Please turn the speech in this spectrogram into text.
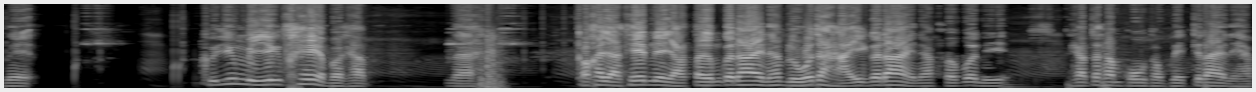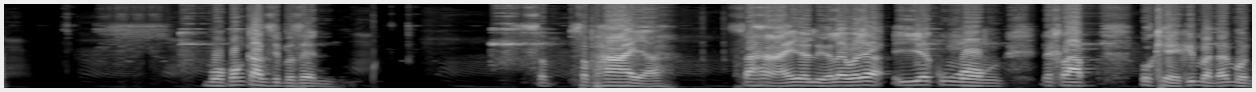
เนี่ยคือยิ่งมียิ่งเทพอะครับ นะ ก็ใครอยากเทพเนี่ยอยากเติมก็ได้นะครับ หรือว่าจะหาเองก็ได้นะครับเซิร์ฟเวอร์นี้นะครับ จะทำโครงทำ quest ก็ได้นะครับ หมวกป้องกันสิบเปอร์เซ็นต์สะพายอะสหายหรอหรืออะไรวะเนี่ยไอ้เหี้ยกูงงนะครับ โอเคขึ้นมาด้านบน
